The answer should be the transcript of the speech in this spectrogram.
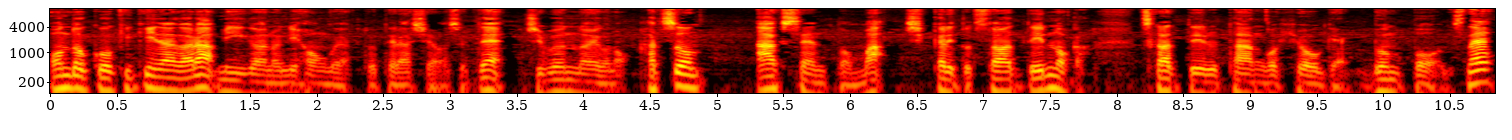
音読を聞きながら右側の日本語訳と照らし合わせて自分の英語の発音、アクセント、間、しっかりと伝わっているのか、使っている単語、表現、文法ですね。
